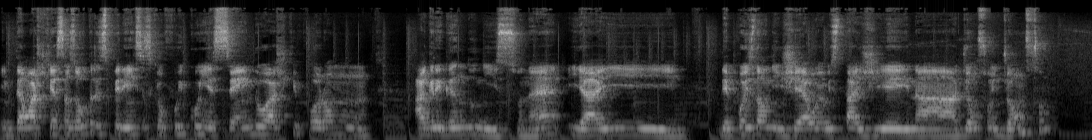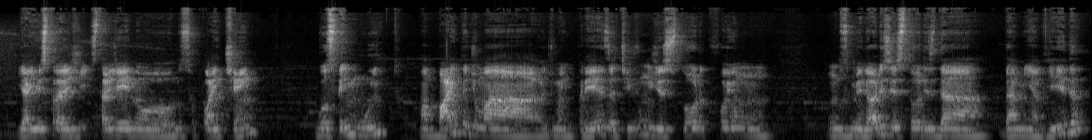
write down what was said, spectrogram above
Então acho que essas outras experiências que eu fui conhecendo, acho que foram agregando nisso, né? E aí depois da Unigel, eu estagiei na Johnson Johnson. E aí eu estagiei, estagiei no, no supply chain. Gostei muito. Uma baita de uma, de uma empresa. Tive um gestor que foi um, um dos melhores gestores da, da minha vida.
